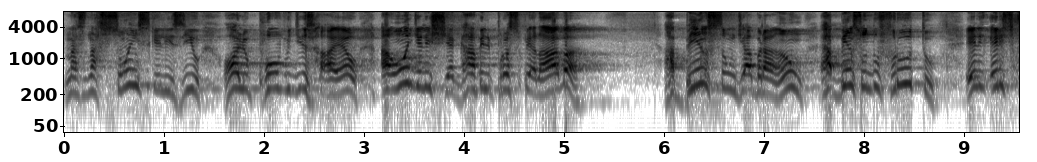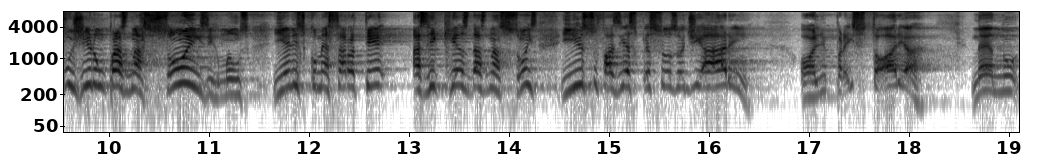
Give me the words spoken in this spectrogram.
nas nações que eles iam, olha o povo de Israel, aonde ele chegava, ele prosperava. A bênção de Abraão é a bênção do fruto. Eles fugiram para as nações, irmãos, e eles começaram a ter as riquezas das nações, e isso fazia as pessoas odiarem. Olhe para a história, né? No,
